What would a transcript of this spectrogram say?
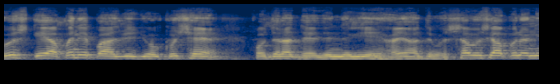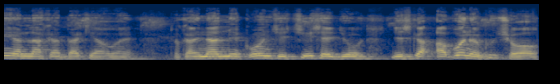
اس کے اپنے پاس بھی جو کچھ ہے، قدرت ہے، زندگی ہے، حیات ہے، وہ سب اس کا اپنا نہیں، اللہ کا عطا کیا ہوا ہے۔ تو کائنات میں کون سی چیز ہے جو، جس کا اپنا کچھ ہو؟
